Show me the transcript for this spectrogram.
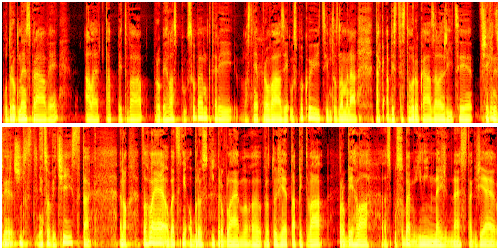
podrobné zprávy, ale ta pitva proběhla způsobem, který vlastně pro vás je uspokojujícím, to znamená tak, abyste z toho dokázal říci všechny něco ty, vyčíst. něco vyčíst, tak. No, tohle je obecně obrovský problém, eh, protože ta pitva proběhla eh, způsobem jiným než dnes, takže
